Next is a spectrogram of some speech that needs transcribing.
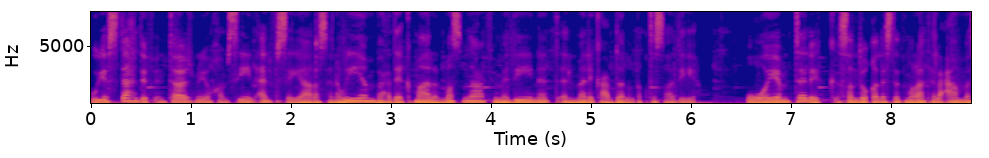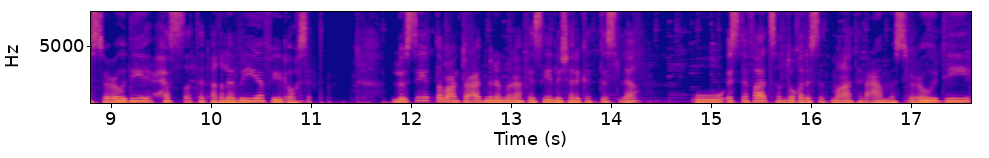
ويستهدف إنتاج 150 ألف سيارة سنويا بعد إكمال المصنع في مدينة الملك عبدالله الاقتصادية. ويمتلك صندوق الاستثمارات العامة السعودي حصة الأغلبية في لوسيد. لوسيد طبعا تعد من المنافسين لشركة تسلا واستفاد صندوق الاستثمارات العامة السعودي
